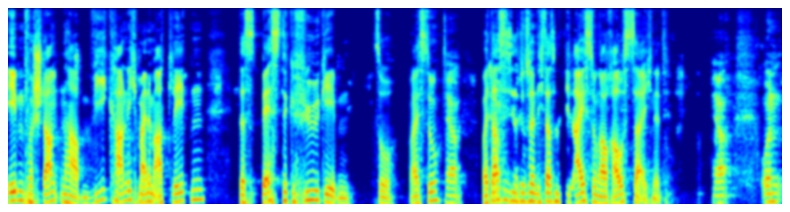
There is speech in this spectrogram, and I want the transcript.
eben verstanden haben. Wie kann ich meinem Athleten das beste Gefühl geben? So, weißt du? Ja. Weil das ja. ist ja schlussendlich das, was die Leistung auch auszeichnet. Ja, und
